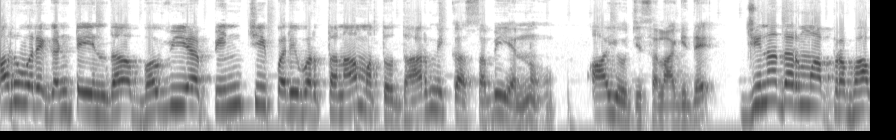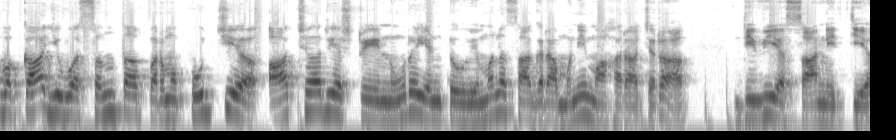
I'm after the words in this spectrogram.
ಆರೂವರೆ ಗಂಟೆಯಿಂದ ಭವ್ಯ ಪಿಂಚಿ ಪರಿವರ್ತನಾ ಮತ್ತು ಧಾರ್ಮಿಕ ಸಭೆಯನ್ನು ಆಯೋಜಿಸಲಾಗಿದೆ. ಜಿನಧರ್ಮ ಪ್ರಭಾವಕ ಯುವ ಸಂತ ಪರಮ ಪೂಜ್ಯ ಆಚಾರ್ಯ ಶ್ರೀ ನೂರ ಎಂಟು ವಿಮಲಸಾಗರ ಮುನಿ ಮಹಾರಾಜರ ದಿವ್ಯ ಸಾನ್ನಿಧ್ಯ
